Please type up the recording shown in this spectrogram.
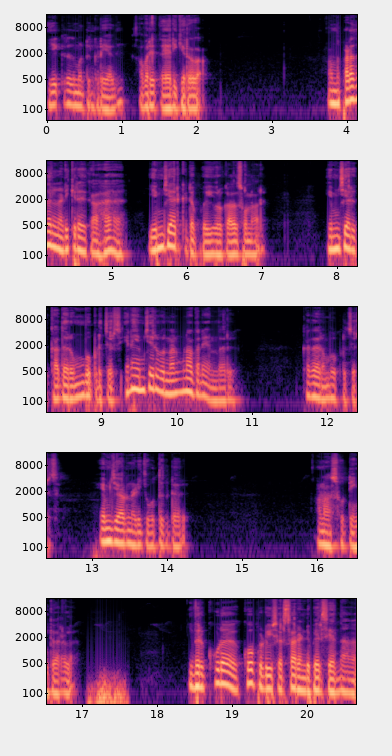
இயக்கிறது மட்டும் கிடையாது அவரே தயாரிக்கிறதா. அந்த படத்தில் நடிக்கிறதுக்காக எம்ஜிஆர் கிட்டே போய் ஒரு கதை சொன்னார். எம்ஜிஆருக்கு கதை ரொம்ப பிடிச்சிருச்சு. ஏன்னா எம்ஜிஆர் ஒரு நண்பனாக தானே இருந்தார். கதை ரொம்ப பிடிச்சிருச்சு. எம்ஜிஆரும் நடிக்க ஒத்துக்கிட்டார். ஆனால் ஷூட்டிங்க்கு வரலை. இவர் கூட கோ ப்ரொடியூசர்ஸாக ரெண்டு பேர் சேர்ந்தாங்க.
